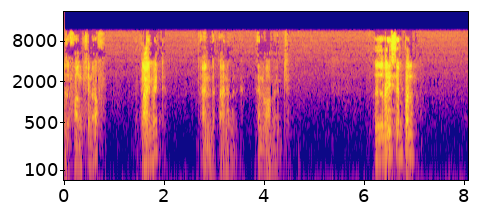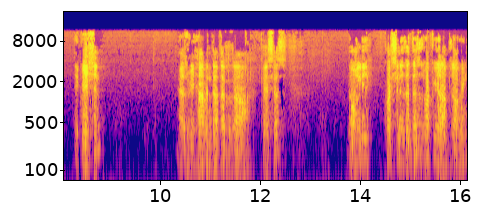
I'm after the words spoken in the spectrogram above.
is a function of the climate and the pan environment. This is a very simple equation as we have in the other uh, cases. The only question is that this is what we are observing.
